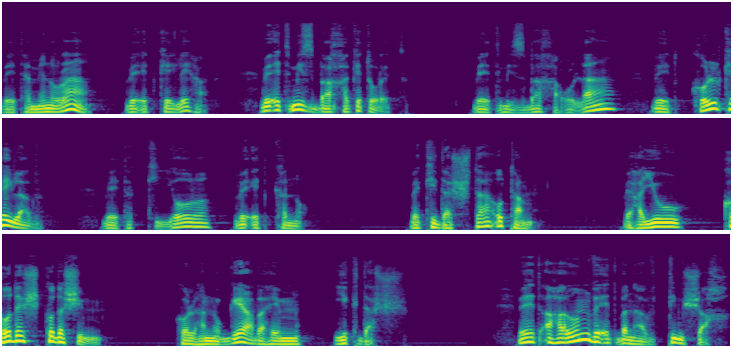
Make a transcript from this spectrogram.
ואת המנורה, ואת כליה, ואת מזבח הקטורת, ואת מזבח העולה, ואת כל כליו, ואת הכיור, ואת קנו. וקידשת אותם, והיו קודש קודשים, כל הנוגע בהם יקדש. ואת אהרון ואת בניו תמשך,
